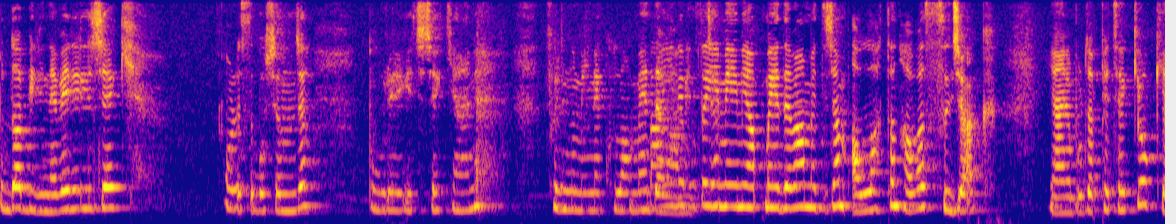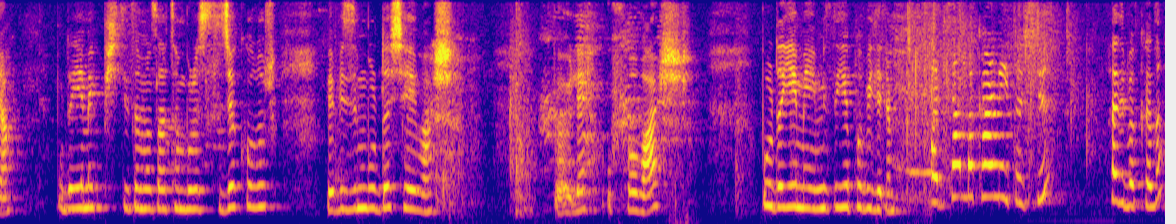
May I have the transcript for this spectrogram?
Bu da birine verilecek. Orası boşalınca bu buraya geçecek yani. Fırınımı yine kullanmaya devam edeceğim. burada yemeğimi yapmaya devam edeceğim. Allah'tan hava sıcak. Yani burada petek yok ya. Burada yemek piştiği zaman zaten burası sıcak olur. Ve bizim burada şey var. Böyle UFO var. Burada yemeğimizi yapabilirim. Hadi sen makarnayı taşı. Hadi bakalım.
